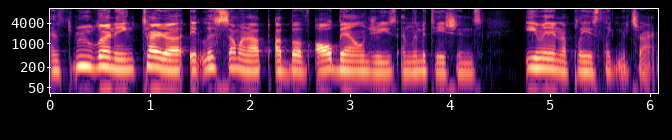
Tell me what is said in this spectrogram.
and through learning Torah, it lifts someone up above all boundaries and limitations, even in a place like Mitzrayim.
